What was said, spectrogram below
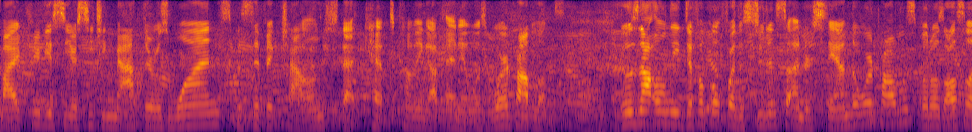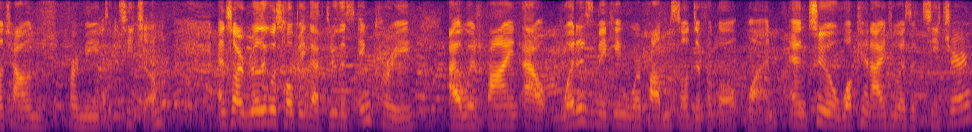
my previous years teaching math, there was one specific challenge that kept coming up, and it was word problems. It was not only difficult for the students to understand the word problems, but it was also a challenge for me to teach them. And so I really was hoping that through this inquiry, I would find out what is making word problems so difficult, one, and two, what can I do as a teacher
